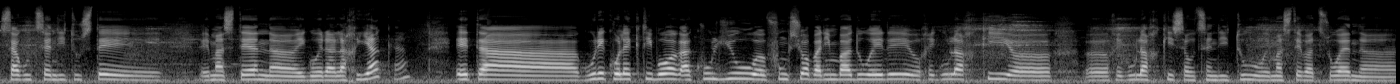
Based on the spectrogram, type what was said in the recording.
zagutzen dituzte emazten egoera lagiak. Eh? Eta gure kolektiboak akuliu funtzioa barin badu ere regularki, uh, regularki zautzen ditu emazte bat zuen uh,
